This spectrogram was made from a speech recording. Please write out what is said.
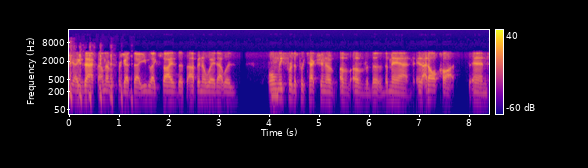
yeah, exactly. I'll never forget that. You like sized us up in a way that was only for the protection of of of the the man at all costs. And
